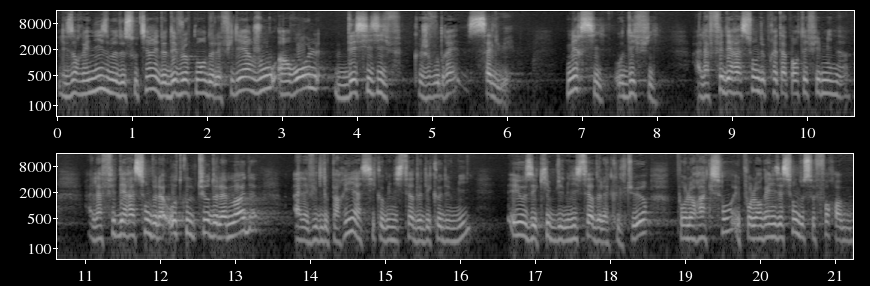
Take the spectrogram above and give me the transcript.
Les organismes de soutien et de développement de la filière jouent un rôle décisif que je voudrais saluer. Merci au défi, à la Fédération du prêt-à-porter féminin, à la Fédération de la haute culture de la mode, à la ville de Paris ainsi qu'au ministère de l'économie et aux équipes du ministère de la Culture pour leur action et pour l'organisation de ce forum.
